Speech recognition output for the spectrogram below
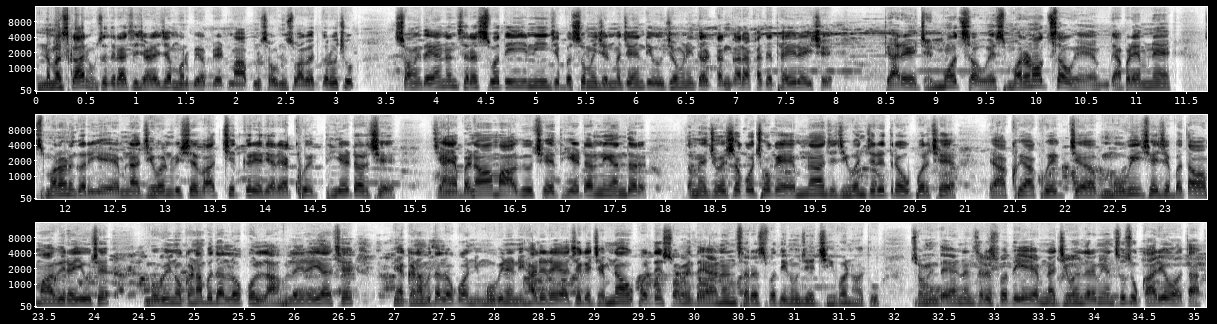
નમસ્કાર, હું સત્યરાજસિંહ જાડેજા, મોરબી અપડેટમાં આપનું સૌનું સ્વાગત કરું છું. સ્વામી દયાનંદ સરસ્વતીની જે બસોમી જન્મજયંતિ ઉજવણી ટંકારા ખાતે થઈ રહી છે, ત્યારે જન્મોત્સવ એ સ્મરણોત્સવ છે એમ. આપણે એમને સ્મરણ કરીએ, એમના જીવન વિશે વાતચીત કરીએ, ત્યારે આખું એક થિયેટર છે, જે અહીંયા બનાવવામાં આવ્યું છે. થિયેટરની અંદર તમે જોઈ શકો છો કે એમના જે જીવન ચરિત્ર ઉપર છે, એ આખું આખું એક જે મૂવી છે જે બતાવવામાં આવી રહ્યું છે. મૂવીનો ઘણા બધા લોકો લાભ લઈ રહ્યા છે. ત્યાં ઘણા બધા લોકો મૂવીને નિહાળી રહ્યા છે કે જેમના ઉપરથી સ્વામી દયાનંદ સરસ્વતીનું જે જીવન હતું. સ્વામી દયાનંદ સરસ્વતીએ એમના જીવન દરમિયાન શું શું કાર્યો હતા?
